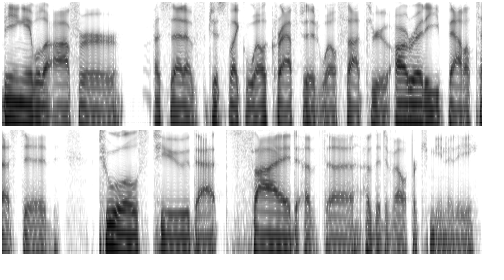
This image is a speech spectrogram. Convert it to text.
being able to offer a set of just like well crafted, well thought through, already battle tested tools to that side of the of the developer community,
